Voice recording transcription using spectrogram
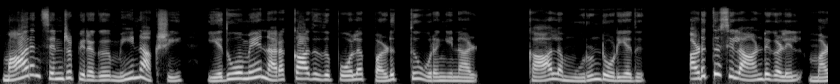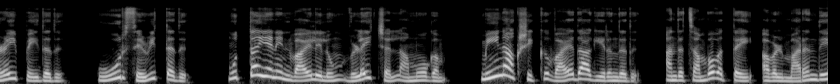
மாறன் சென்ற பிறகு மீனாட்சி எதுவுமே நடக்காதது போல படுத்து உறங்கினாள். காலம் உருண்டோடியது. அடுத்த சில ஆண்டுகளில் மழை பெய்தது. ஊர் செழித்தது. முத்தையனின் வயலிலும் விளைச்சல் அமோகம். மீனாட்சிக்கு வயதாகியிருந்தது அந்தச் சம்பவத்தை அவள் மறந்தே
